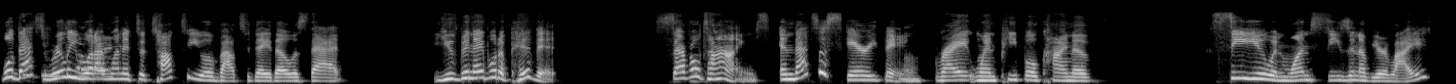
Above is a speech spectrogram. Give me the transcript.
Well, that's really what I wanted to talk to you about today, though, is that you've been able to pivot several times. And that's a scary thing, right? When people kind of see you in one season of your life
